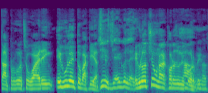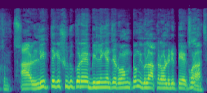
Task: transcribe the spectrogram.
তারপর হচ্ছে ওয়ারিং এগুলোই তো বাকি আছে। জি জি এগুলাই। এগুলো হচ্ছে ওনার খরচ উনি হ্যাঁ, করবে। আর লিফট থেকে শুরু করে বিল্ডিং এর যে রং টং এগুলো আপনার অলরেডি পে করা আছে।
